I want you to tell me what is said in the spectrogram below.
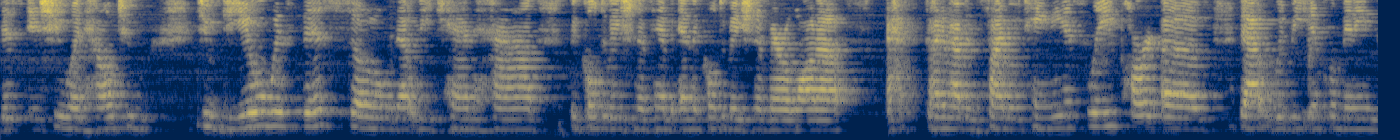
this issue and how to to deal with this so that we can have the cultivation of hemp and the cultivation of marijuana kind of happen simultaneously. Part of that would be implementing,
